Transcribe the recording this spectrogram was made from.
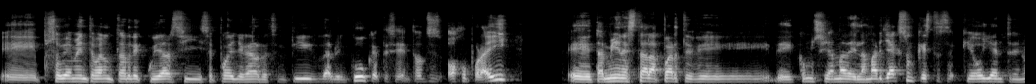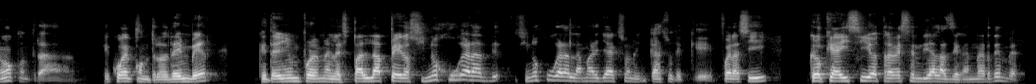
eh, pues obviamente van a tratar de cuidar si se puede llegar a resentir Darwin Cook, etc. Entonces, ojo por ahí. Eh, también está la parte de, ¿cómo se llama? De Lamar Jackson, que, este, que hoy entrenó contra, que juega contra Denver, que tenía un problema en la espalda, pero si no jugara, si no jugara Lamar Jackson en caso de que fuera así, creo que ahí sí otra vez tendría las de ganar Denver.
